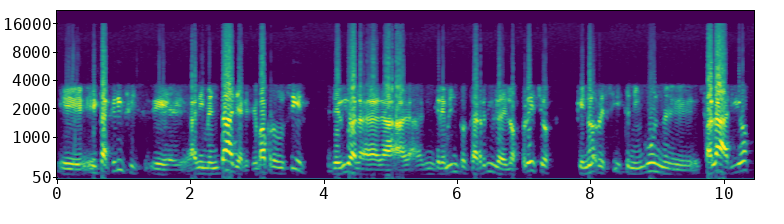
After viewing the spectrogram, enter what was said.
eh, esta crisis eh, alimentaria que se va a producir debido al incremento terrible de los precios que no resiste ningún eh, salario,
